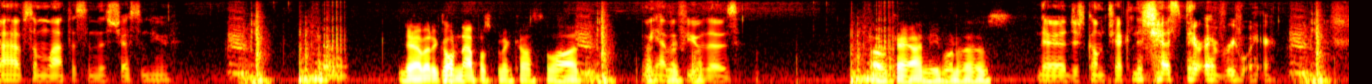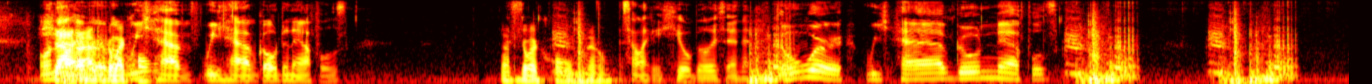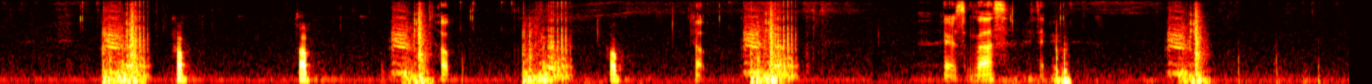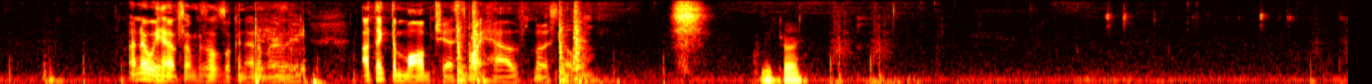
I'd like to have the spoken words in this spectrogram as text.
I have some lapis in this chest in here. Yeah, but a golden apple's gonna cost a lot. We That's have a few fun. of those. Okay, I need one of those. Yeah, just come check in the chest. They're everywhere. Well, Shit, not I have to go everywhere. back but We home. have we have golden apples. I have to go back home now. I sound like a hillbilly saying that. Don't worry, we have golden apples. There's some glass right there. I know we have some because I was looking at them earlier. I think the mob chest might have most of them. Okay.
